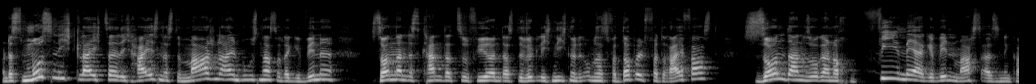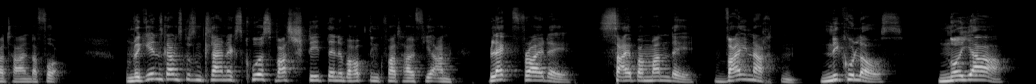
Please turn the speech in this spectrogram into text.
Und das muss nicht gleichzeitig heißen, dass du Margeneinbußen hast oder Gewinne, sondern es kann dazu führen, dass du wirklich nicht nur den Umsatz verdoppelt, verdreifachst, sondern sogar noch viel mehr Gewinn machst als in den Quartalen davor. Und wir gehen jetzt ganz kurz einen kleinen Exkurs. Was steht denn überhaupt in Quartal 4 an? Black Friday, Cyber Monday, Weihnachten, Nikolaus, Neujahr,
